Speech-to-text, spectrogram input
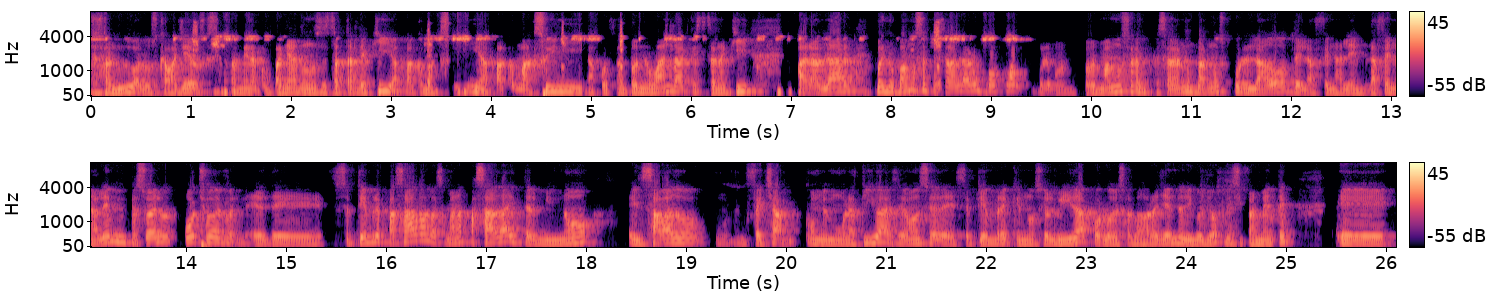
saludo a los caballeros que están también acompañándonos esta tarde aquí, a Paco Maxuini, a Paco Maxuini y a José Antonio Banda, que están aquí para hablar. Bueno, vamos a empezar a hablar un poco, pues vamos a empezar a nombrarnos por el lado de la FENALEM. La FENALEM empezó el 8 de, de septiembre pasado, la semana pasada, y terminó el sábado, fecha conmemorativa, ese 11 de septiembre, que no se olvida por lo de Salvador Allende, digo yo principalmente. Eh,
